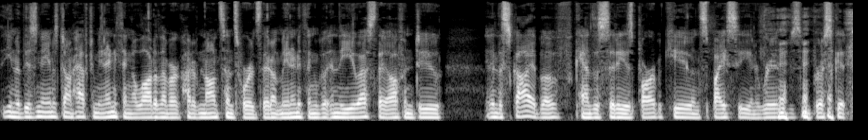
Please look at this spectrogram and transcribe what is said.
You know, these names don't have to mean anything. A lot of them are kind of nonsense words. They don't mean anything. But in the U.S., they often do. In the sky above Kansas City is barbecue and spicy and ribs and brisket.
